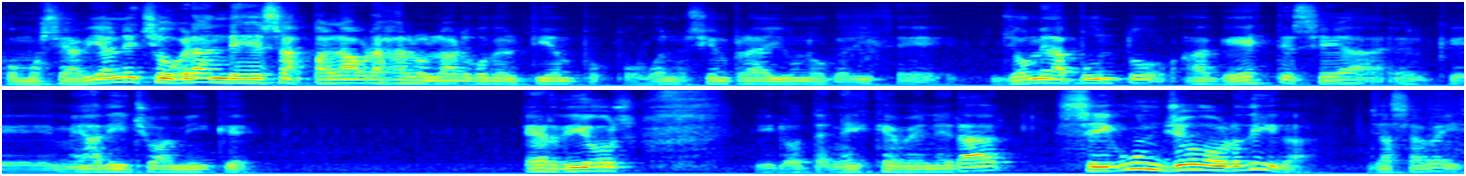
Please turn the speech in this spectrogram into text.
como se habían hecho grandes esas palabras a lo largo del tiempo, pues bueno, siempre hay uno que dice, yo me apunto a que este sea el que me ha dicho a mí que es Dios y lo tenéis que venerar según yo os diga, ya sabéis.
